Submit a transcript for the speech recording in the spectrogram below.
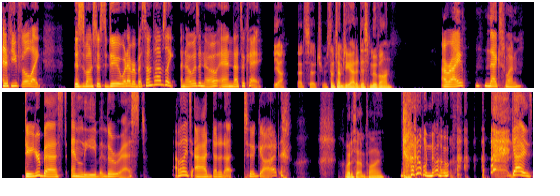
And if you feel like this is what I'm supposed to do, whatever. But sometimes, like, a no is a no, and that's okay. Yeah, that's so true. Sometimes you got to just move on. All right, next one. Do your best and leave the rest. I would like to add da da da to God. What is that implying? I don't know. Guys,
